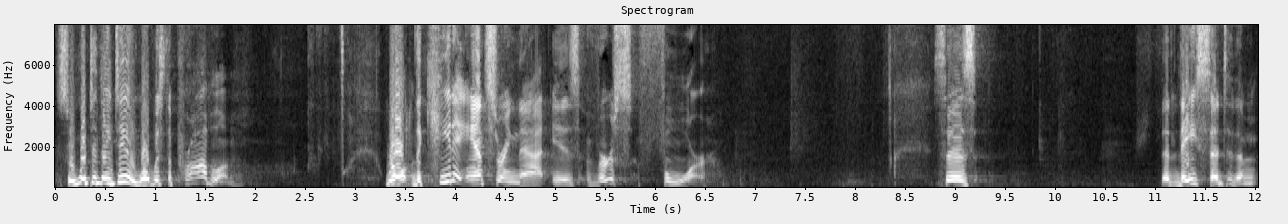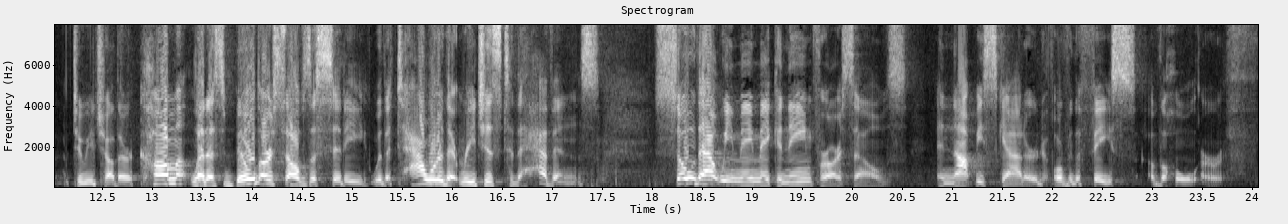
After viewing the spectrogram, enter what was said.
So, what did they do? What was the problem? Well, the key to answering that is verse 4. It says, that they said to them to each other, "Come, let us build ourselves a city with a tower that reaches to the heavens, so that we may make a name for ourselves and not be scattered over the face of the whole earth."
